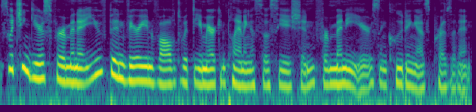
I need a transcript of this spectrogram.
Switching gears for a minute, you've been very involved with the American Planning Association for many years, including as president.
